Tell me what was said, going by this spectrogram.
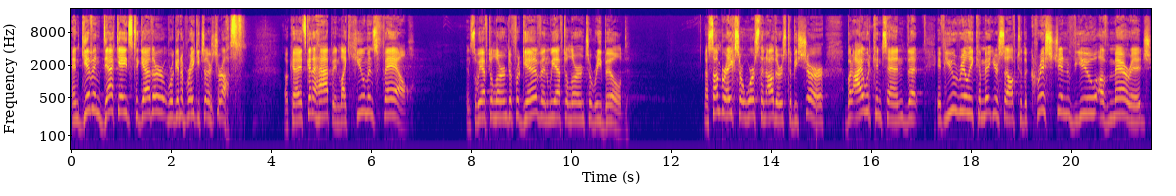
And given decades together, we're going to break each other's trust. Okay? It's going to happen. Like humans fail. And so we have to learn to forgive and we have to learn to rebuild. Now, some breaks are worse than others, to be sure, but I would contend that if you really commit yourself to the Christian view of marriage,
